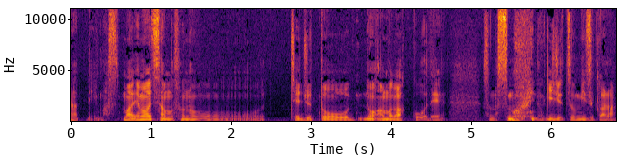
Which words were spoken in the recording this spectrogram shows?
なっています。まあ、山内さんもそのチェジュ島の海学校でその素潜りの技術を自ら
